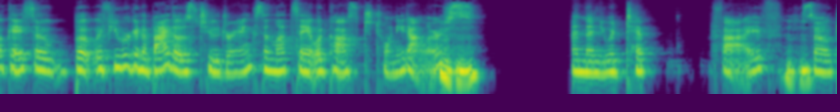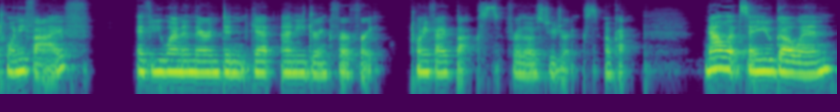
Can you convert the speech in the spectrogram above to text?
okay, so but if you were going to buy those two drinks, and let's say it would cost twenty dollars, Mhm. and then you would tip 5 Mhm. so twenty five. If you went in there and didn't get any drink for free, twenty five bucks for those two drinks. Okay. Now let's say you go in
